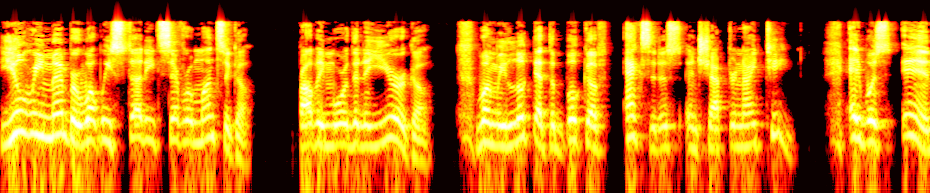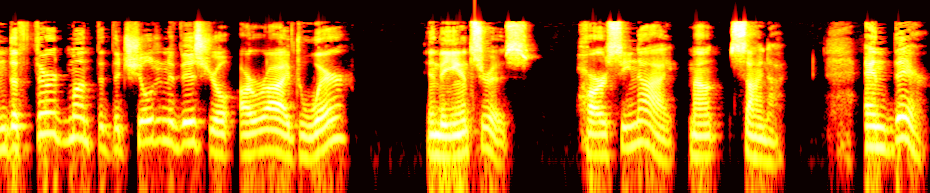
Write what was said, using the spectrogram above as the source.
You'll remember what we studied several months ago, probably more than a year ago, when we looked at the book of Exodus in chapter 19. It was in the third month that the children of Israel arrived where? And the answer is Har Sinai, Mount Sinai. And there,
